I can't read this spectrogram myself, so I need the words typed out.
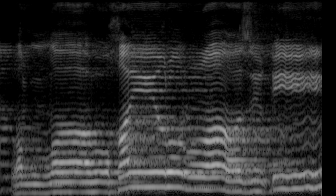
والله خير الرازقين.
